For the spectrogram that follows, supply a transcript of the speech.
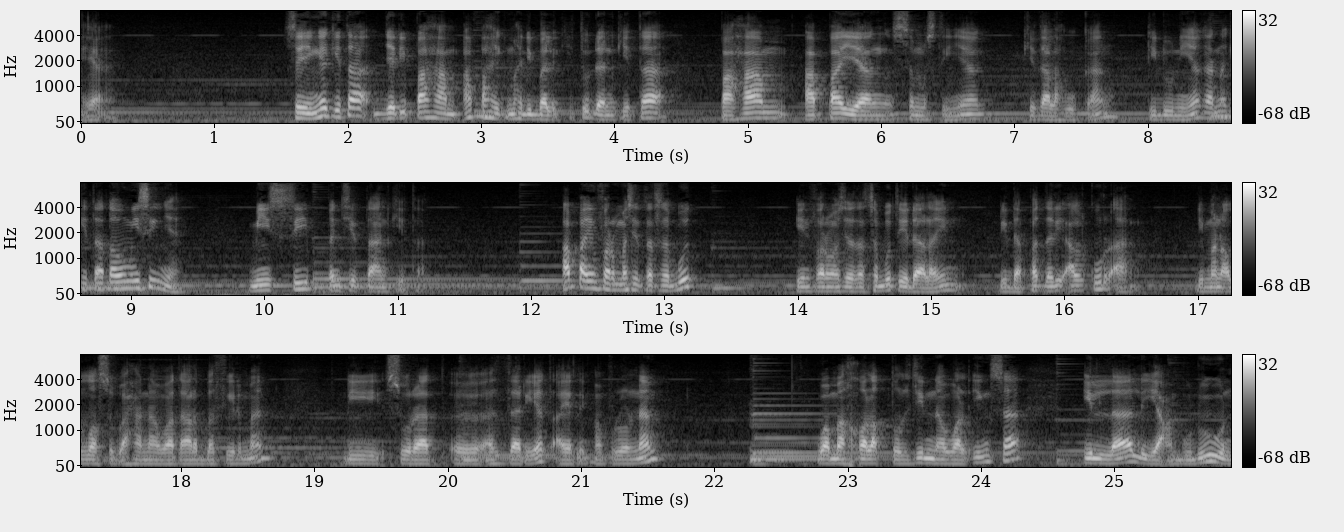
Ya, sehingga kita jadi paham apa hikmah di balik itu dan kita paham apa yang semestinya kita lakukan di dunia karena kita tahu misinya, misi penciptaan kita. Apa informasi tersebut? Informasi tersebut tidak lain didapat dari Al-Qur'an di mana Allah Subhanahu wa taala berfirman di surat uh, Az-Zariyat ayat 56 Wa ma khalaqtul jinna wal insa illa liya'budun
